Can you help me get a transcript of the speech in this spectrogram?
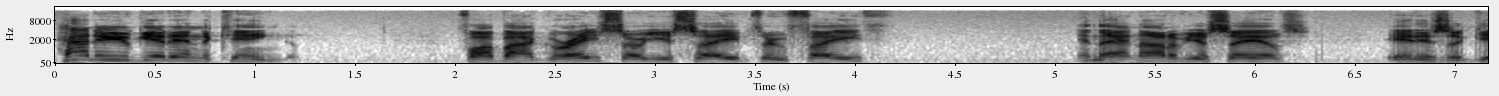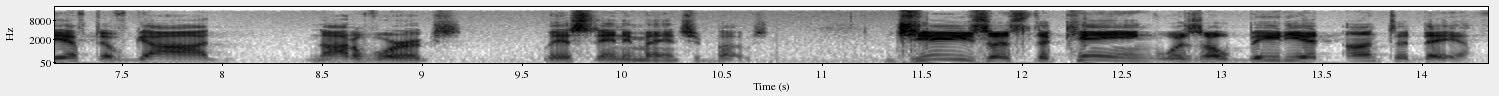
how do you get in the kingdom? For by grace are you saved through faith, and that not of yourselves. It is a gift of God, not of works, lest any man should boast. Jesus the King was obedient unto death.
